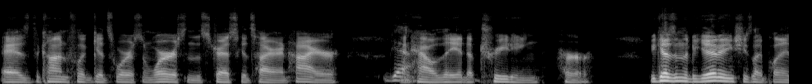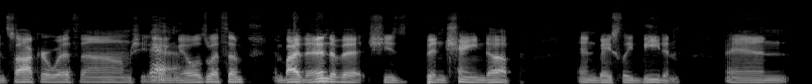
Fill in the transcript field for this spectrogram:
as the conflict gets worse and worse and the stress gets higher and higher yeah, and how they end up treating her. Because in the beginning she's like playing soccer with them she's Yeah. eating meals with them and by the end of it she's been chained up and basically beaten and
